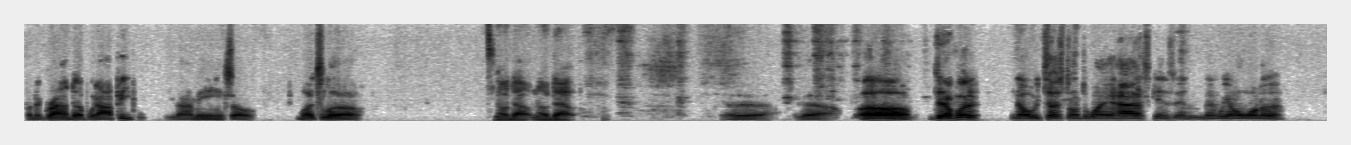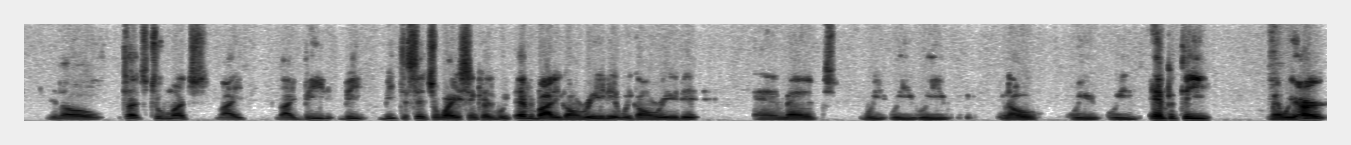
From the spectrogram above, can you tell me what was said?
from the ground up with our people. You know what I mean? So much love. No doubt, no doubt. Yeah, yeah. Uh, Jeff, what you know, we touched on Dwayne Haskins, and man, we don't want to, you know, touch too much like like beat beat beat the situation because we everybody gonna read it. We gonna read it, and man, we we we you know we we empathy, man. We hurt.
